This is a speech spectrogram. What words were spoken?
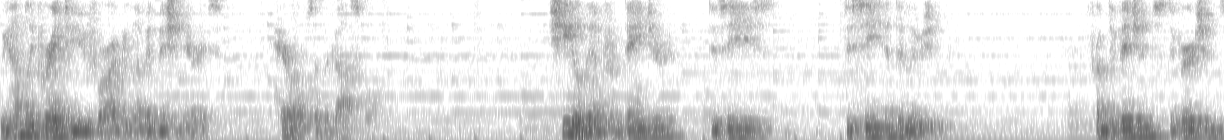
we humbly pray to you for our beloved missionaries, heralds of the gospel. Shield them from danger, disease, deceit, and delusion, from divisions, diversions,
